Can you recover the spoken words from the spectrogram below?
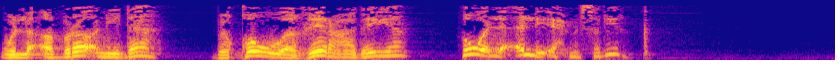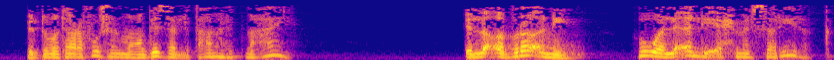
واللي أبرأني ده بقوة غير عادية هو اللي قال لي احمل سريرك. أنتوا ما تعرفوش المعجزة اللي اتعملت معايا. اللي أبرأني هو اللي قال لي احمل سريرك.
